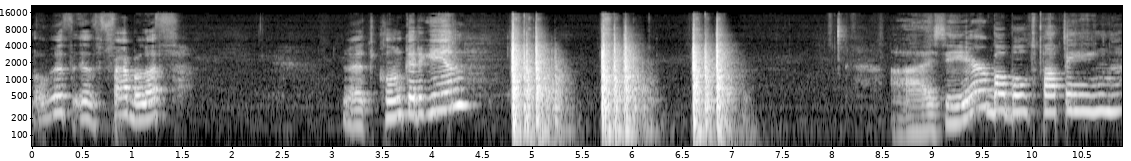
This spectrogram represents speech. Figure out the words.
Well, this is fabulous. Let's clunk it again. I see air bubbles popping.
